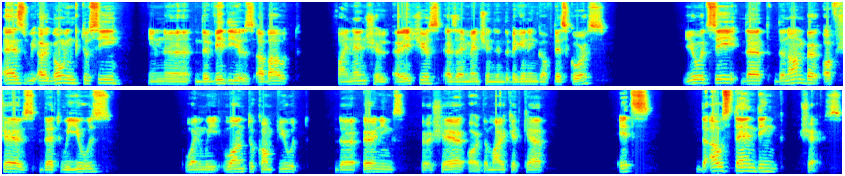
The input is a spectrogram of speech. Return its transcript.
As we are going to see in uh, the videos about financial ratios, as I mentioned in the beginning of this course, you would see that the number of shares that we use when we want to compute the earnings per share or the market cap, it's the outstanding shares.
